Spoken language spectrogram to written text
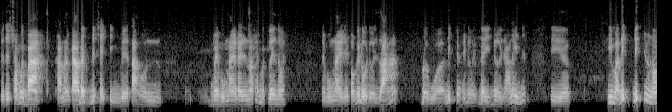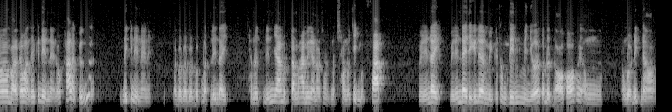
bốn tới 63 khả năng cao đất đích sẽ chỉnh về tạo về vùng này rồi nó sẽ bật lên thôi về vùng này sẽ có cái đổi đời giá đổi của đích nó phải đổi đầy đời giá lên đó. thì ờ, khi mà đích đích nó mà các bạn thấy cái nền này nó khá là cứng đó. đích cái nền này này bật bật bật bật bật, bật lên đây xong nó đến giá 120 ngàn nó nó nó chỉnh một phát về đến đây, về đến đây thì cái mình cái thông tin mình nhớ có đợt đó có cái ông ông đội đích nào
